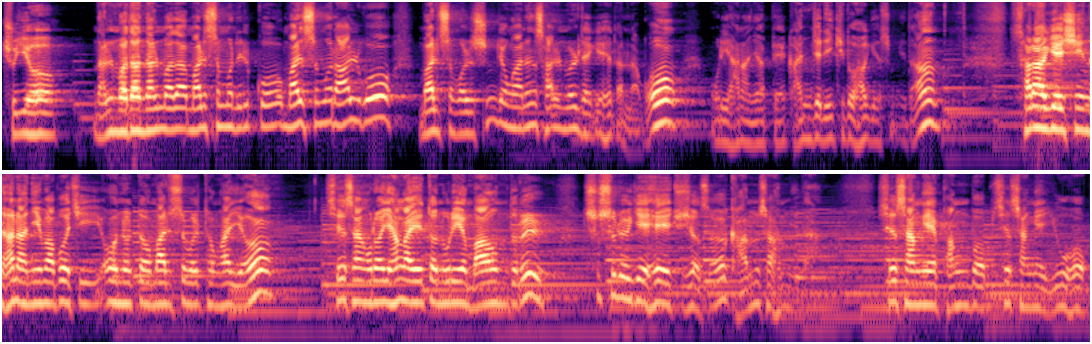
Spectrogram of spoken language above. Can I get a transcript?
주여 날마다 날마다 말씀을 읽고 말씀을 알고 말씀을 순종하는 삶을 되게 해달라고 우리 하나님 앞에 간절히 기도하겠습니다. 살아계신 하나님 아버지 오늘도 말씀을 통하여 세상으로 향하였던 우리의 마음들을 추스르게 해 주셔서 감사합니다. 세상의 방법, 세상의 유혹,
